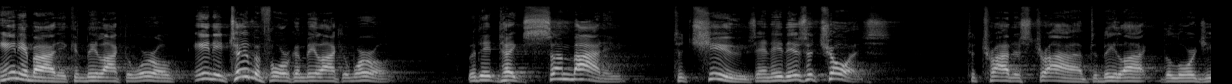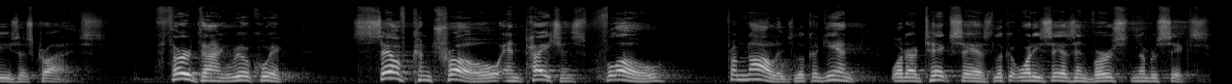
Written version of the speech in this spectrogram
Anybody can be like the world. Any two before can be like the world. But it takes somebody to choose, and it is a choice to try to strive to be like the Lord Jesus Christ. Third thing, real quick self control and patience flow from knowledge. Look again what our text says. Look at what he says in verse number six.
